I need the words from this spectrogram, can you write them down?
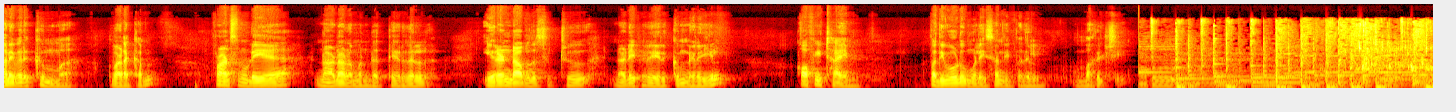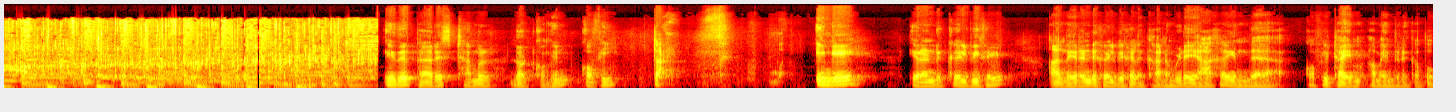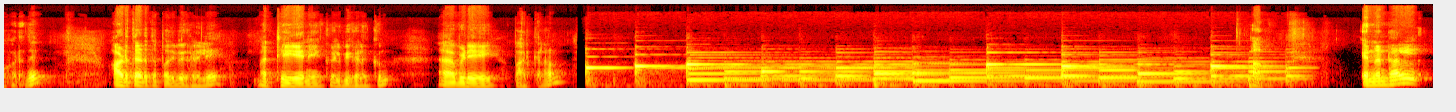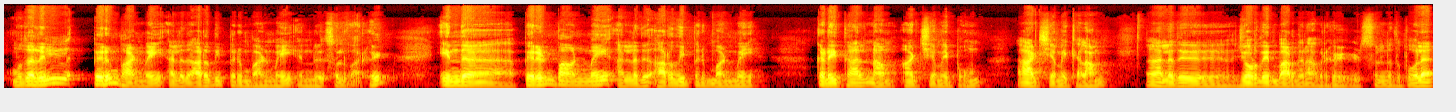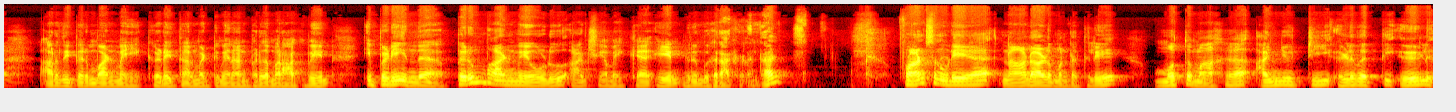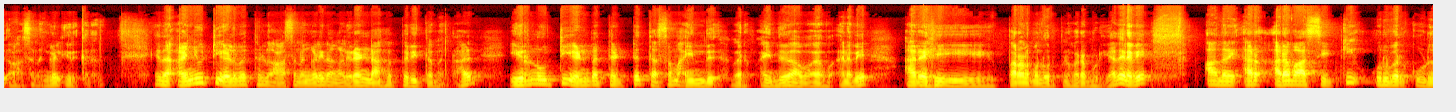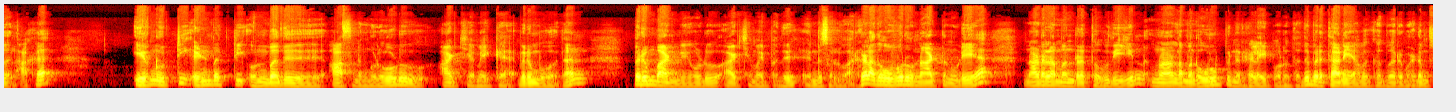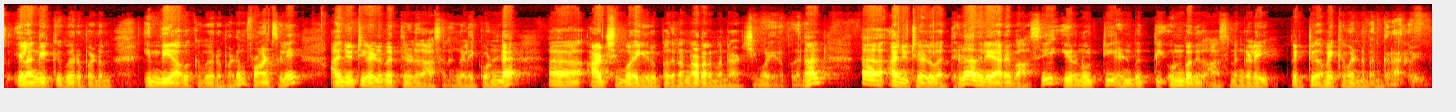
அனைவருக்கும் வணக்கம். பிரான்சினுடைய நாடாளுமன்ற தேர்தல் இரண்டாவது சுற்று நடைபெற இருக்கும் நிலையில் காஃபி டைம் பதிவோடு உங்களை சந்திப்பதில் மகிழ்ச்சி. இது பாரிஸ் தமிழ் டாட் காமின் காஃபி டைம். இங்கே இரண்டு கேள்விகள் அந்த இரண்டு கேள்விகளுக்கான விடையாக இந்த காஃபி டைம் அமைந்திருக்க போகிறது. அடுத்தடுத்த பதிவுகளிலே மற்ற ஏனைய கேள்விகளுக்கும் விடையை பார்க்கலாம். என்னென்றால் முதலில் பெரும்பான்மை அல்லது அறுதி பெரும்பான்மை என்று சொல்வார்கள். இந்த பெரும்பான்மை அல்லது அறுதி பெரும்பான்மை கிடைத்தால் நாம் ஆட்சி அமைப்போம் ஆட்சி அமைக்கலாம். அல்லது ஜோர்தேன் பாரதன் அவர்கள் சொன்னது போல அறுதி பெரும்பான்மை கிடைத்தால் மட்டுமே நான் பிரதமராகுவேன். இப்படி இந்த பெரும்பான்மையோடு ஆட்சி அமைக்க ஏன் விரும்புகிறார்கள் என்றால் பிரான்சனுடைய நாடாளுமன்றத்திலே மொத்தமாக அஞ்சூற்றி எழுபத்தி ஏழு ஆசனங்கள் இருக்கிறது. இந்த ஐநூற்றி எழுபத்தேழு ஆசனங்களை நாங்கள் இரண்டாக பிரித்தோம் என்றால் இருநூற்றி எண்பத்தெட்டு தசம் ஐந்து வரும். ஐந்து அவ- எனவே அரை பாராளுமன்ற உறுப்பினர் வர முடியாது. எனவே அதனை அர அறவாசிக்கு ஒருவர் கூடுதலாக இருநூற்றி எண்பத்தி ஒன்பது ஆசனங்களோடு ஆட்சி அமைக்க விரும்புவதுதான் பெரும்பான்மையோடு ஆட்சி அமைப்பது என்று சொல்வார்கள். அது ஒவ்வொரு நாட்டினுடைய நாடாளுமன்ற தொகுதியின் நாடாளுமன்ற உறுப்பினர்களை பொறுத்தது. பிரித்தானியாவுக்கு வேறுபடும் இலங்கைக்கு வேறுபடும் இந்தியாவுக்கு வேறுபடும் பிரான்சிலே ஐநூற்றி எழுபத்தேழு ஆசனங்களை கொண்ட ஆட்சி முறை இருப்பதனால் நாடாளுமன்ற ஆட்சி முறை இருப்பதனால் ஐநூற்றி எழுபத்தேழு அதிலே அரைவாசி இருநூற்றி எண்பத்தி ஒன்பது ஆசனங்களை பெற்று அமைக்க வேண்டும் என்கிறார்கள்.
